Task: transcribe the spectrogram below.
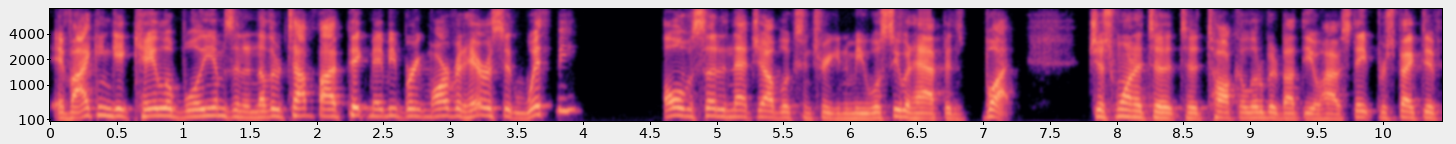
If I can get Caleb Williams and another top five pick, maybe bring Marvin Harrison with me, all of a sudden that job looks intriguing to me. We'll see what happens. But just wanted to, to talk a little bit about the Ohio State perspective.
